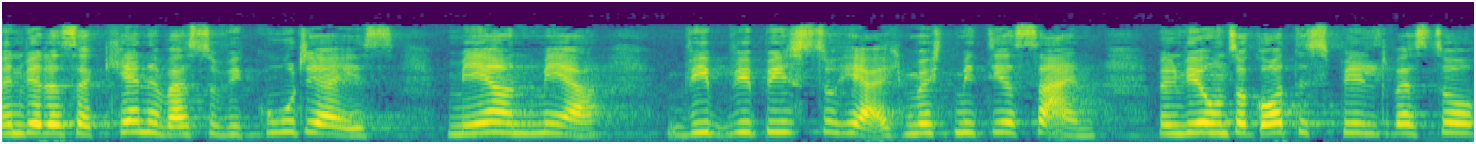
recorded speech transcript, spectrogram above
wenn wir das erkennen, weißt du, wie gut er ist, mehr und mehr, wie, wie bist du her? Ich möchte mit dir sein. Wenn wir unser Gottesbild, weißt du,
